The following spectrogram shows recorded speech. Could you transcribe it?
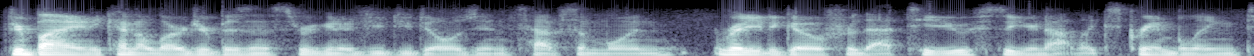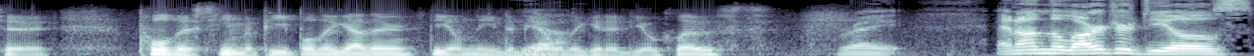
if you're buying any kind of larger business we're going to do due diligence have someone ready to go for that too so you're not like scrambling to pull this team of people together that you'll need to be Yeah. able to get a deal closed right and on the larger deals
